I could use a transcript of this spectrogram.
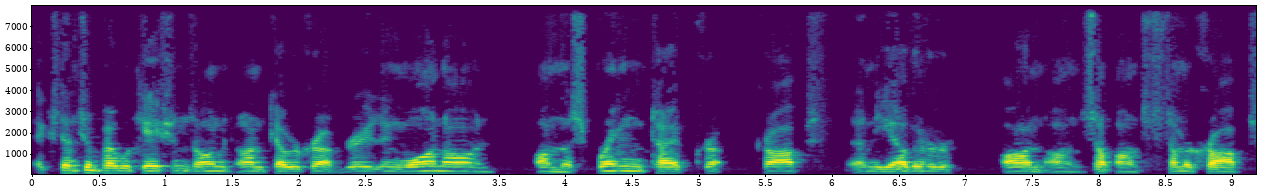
extension publications on on cover crop grazing. One on on the spring type cro- crops, and the other on on some on summer crops.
